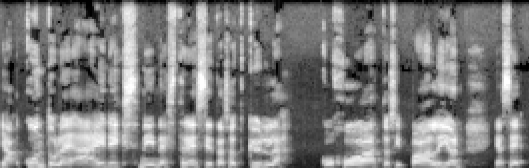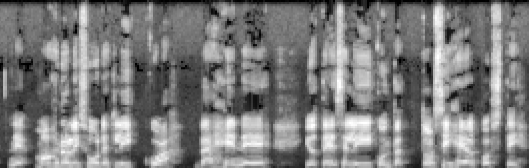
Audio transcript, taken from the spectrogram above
Ja kun tulee äidiksi, niin ne stressitasot kyllä kohoaa tosi paljon ja se, ne mahdollisuudet liikkua vähenee, joten se liikunta tosi helposti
